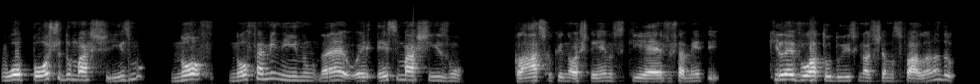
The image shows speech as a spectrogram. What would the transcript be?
o oposto do machismo no, no feminino, né? Esse machismo clássico que nós temos, que é justamente que levou a tudo isso que nós estamos falando,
